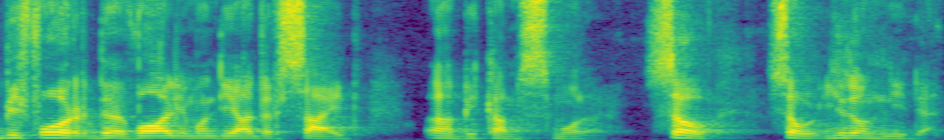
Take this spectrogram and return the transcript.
before the volume on the other side uh, becomes smaller. So, so you don't need that.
